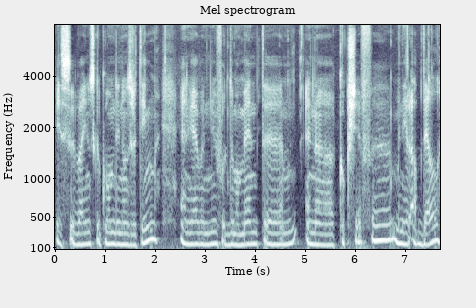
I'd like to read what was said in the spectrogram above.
is bij ons gekomen in ons team. En we hebben nu voor de moment eh, een eh, kokchef, eh, meneer Abdel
